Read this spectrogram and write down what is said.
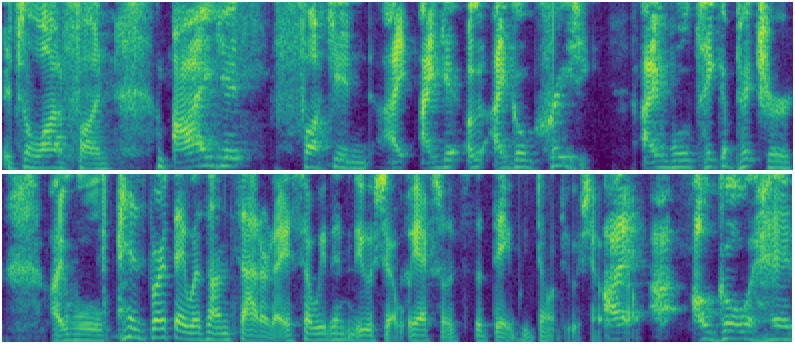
It's a lot of fun. I get fucking I I get I go crazy. I will take a picture. I will His birthday was on Saturday, so we didn't do a show. We actually, it's the day we don't do a show. I, I I'll go ahead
